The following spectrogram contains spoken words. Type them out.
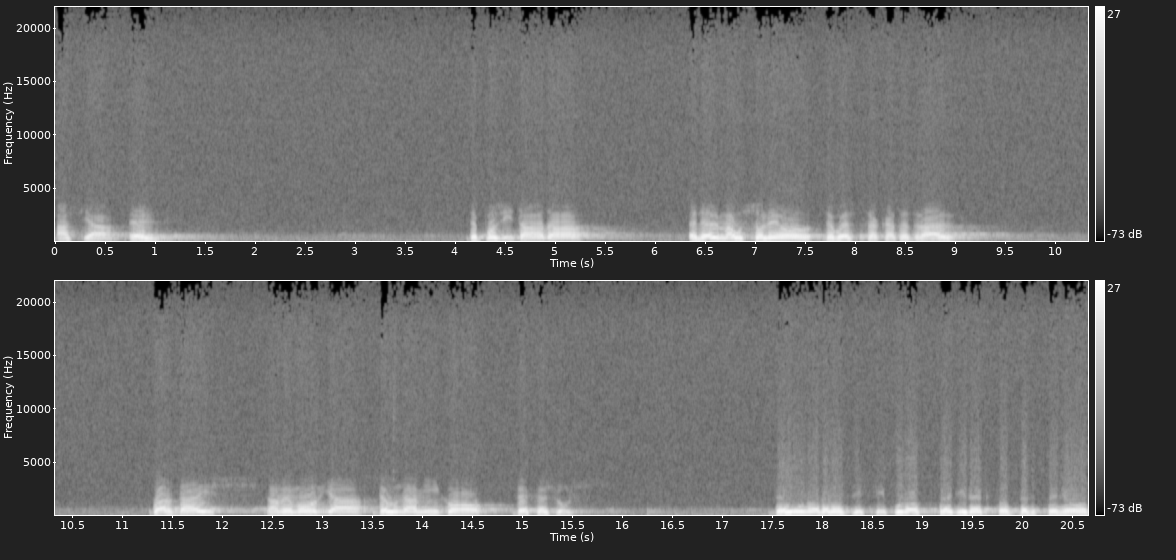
hacia Él. Depositada en el mausoleo de vuestra catedral, guardáis la memoria de un amigo de Jesús, de uno de los discípulos predilectos del Señor,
